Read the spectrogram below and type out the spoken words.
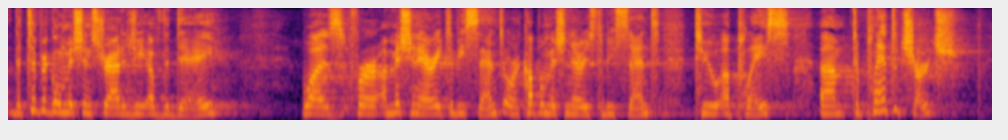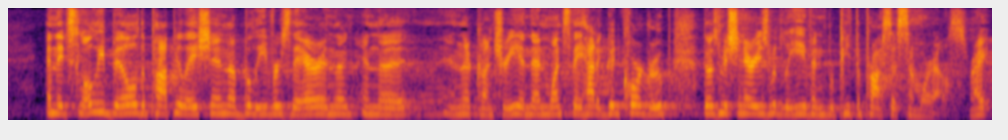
the typical mission strategy of the day was for a missionary to be sent, or a couple missionaries to be sent to a place um, to plant a church, and they'd slowly build a population of believers there in the, in the in their country. And then once they had a good core group, those missionaries would leave and repeat the process somewhere else, right?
